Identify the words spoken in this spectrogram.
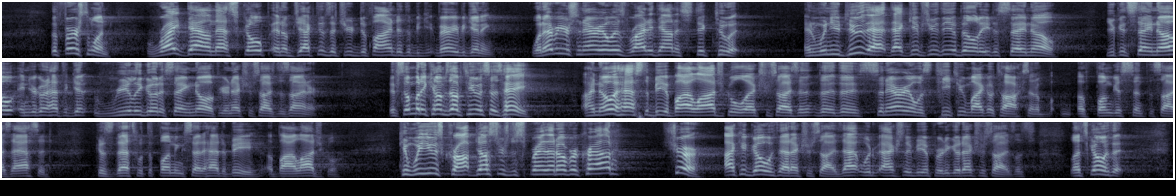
The first one, write down that scope and objectives that you defined at the be- very beginning. Whatever your scenario is, write it down and stick to it. And when you do that, that gives you the ability to say no. You can say no, and you're going to have to get really good at saying no if you're an exercise designer. If somebody comes up to you and says, hey, I know it has to be a biological exercise, and the, the scenario was T2 mycotoxin, a, a fungus synthesized acid, because that's what the funding said it had to be, a biological. Can we use crop dusters to spray that over a crowd? Sure, I could go with that exercise. That would actually be a pretty good exercise. Let's, let's go with it.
